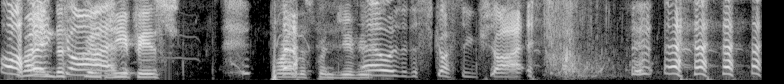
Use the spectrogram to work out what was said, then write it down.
Oh right in my the god! spinjifies. Right in the spinjifies. That was a disgusting shot. oh,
